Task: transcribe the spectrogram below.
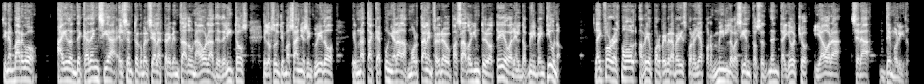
Sin embargo, ha ido en decadencia. El centro comercial ha experimentado una ola de delitos en los últimos años, incluido un ataque a puñaladas mortal en febrero pasado y un tiroteo en el 2021. Lake Forest Mall abrió por primera vez por allá por 1978 y ahora será demolido.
